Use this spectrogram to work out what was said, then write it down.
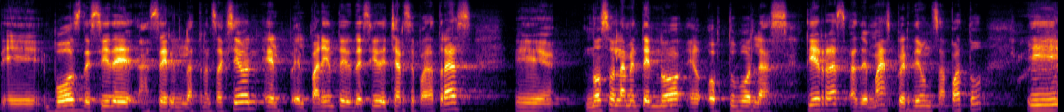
Eh, vos decide hacer la transacción, el, pariente decide echarse para atrás. Eh, no solamente no obtuvo las tierras, además perdió un zapato y,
